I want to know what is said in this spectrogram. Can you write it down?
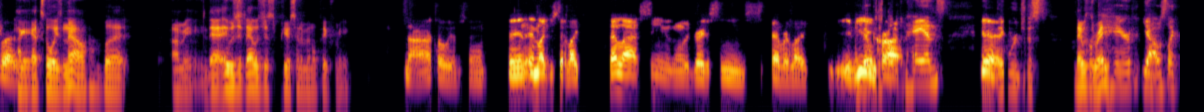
right. I got toys now, but I mean that it was just that was just pure sentimental pick for me. Nah, I totally understand. And, and like you said, like that last scene is one of the greatest scenes ever. Like if you Like, they didn't just cry, holding hands. and Yeah. they were just They was ready. prepared. Yeah, I was like,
